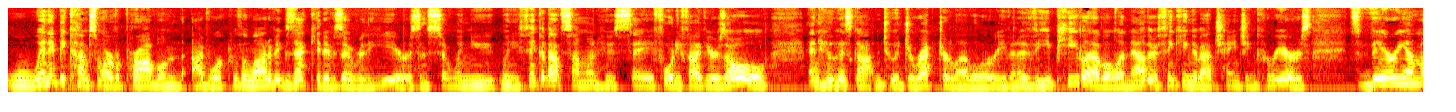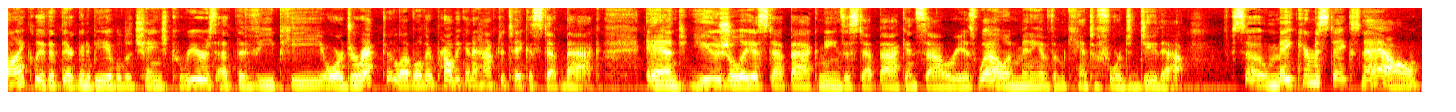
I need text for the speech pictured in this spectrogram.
when it becomes more of a problem i've worked with a lot of executives over the years. And so when you when you think about someone who's say 45 years old and who has gotten to a director level or even a vp level and now they're thinking about changing careers it's very unlikely that they're going to be able to change careers at the vp or director level. They're probably going to have to take a step back. And usually a step back means a step back in salary as well and many of them can't afford to do that. So make your mistakes now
